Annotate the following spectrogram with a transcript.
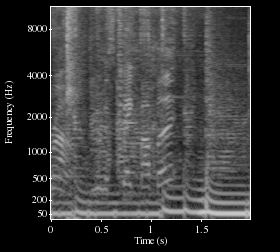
around. You wanna spank my butt?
